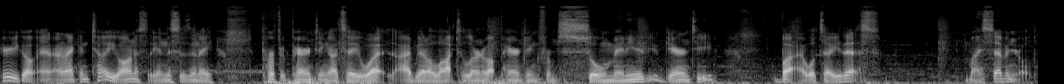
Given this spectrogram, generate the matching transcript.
here you go. And, and I can tell you honestly, and this isn't a perfect parenting. I'll tell you what, I've got a lot to learn about parenting from so many of you, guaranteed. But I will tell you this my seven year old,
